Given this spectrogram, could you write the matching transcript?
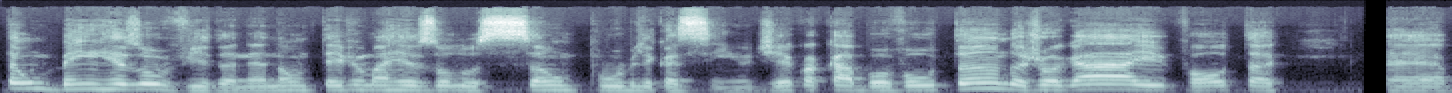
tão bem resolvida, né? Não teve uma resolução pública assim. O Diego acabou voltando a jogar e volta é,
